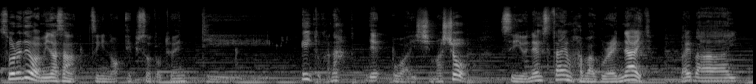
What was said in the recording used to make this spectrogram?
それでは皆さん、次のエピソード28かなでお会いしましょう。See you next time. Have a great night. バイバイ。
